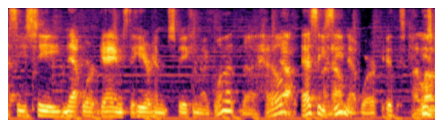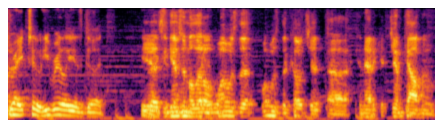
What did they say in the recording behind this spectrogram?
SEC network games to hear him speaking like, what the hell? Yeah, SEC network. It's he's it. great too. He really is good. He, is. he gives him a little. What was the what was the coach at uh, Connecticut? Jim Calhoun.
